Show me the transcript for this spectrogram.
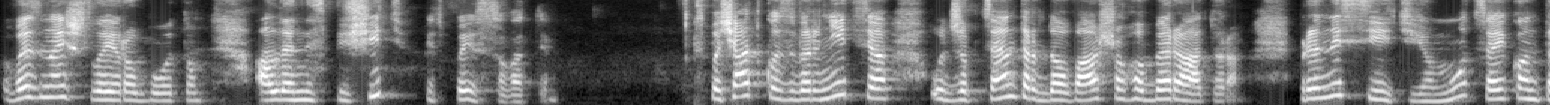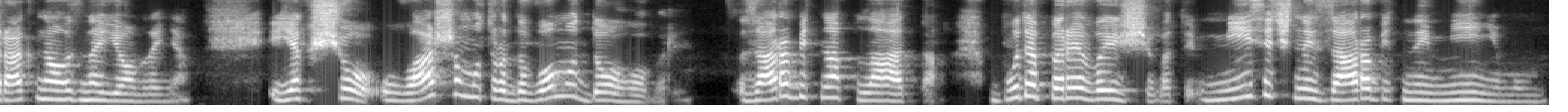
Ви знайшли роботу, але не спішіть підписувати. Спочатку зверніться у джоб-центр до вашого оператора, принесіть йому цей контракт на ознайомлення. І якщо у вашому трудовому договорі заробітна плата буде перевищувати місячний заробітний мінімум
